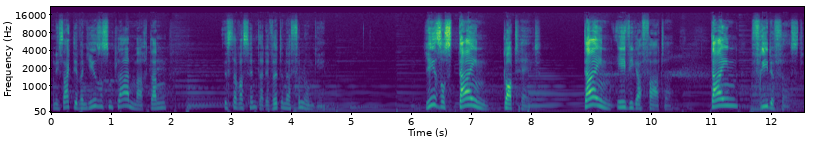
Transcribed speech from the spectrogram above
Und ich sage dir, wenn Jesus einen Plan macht, dann ist da was hinter, der wird in Erfüllung gehen. Jesus, dein Gott dein ewiger Vater, dein Friedefürst.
